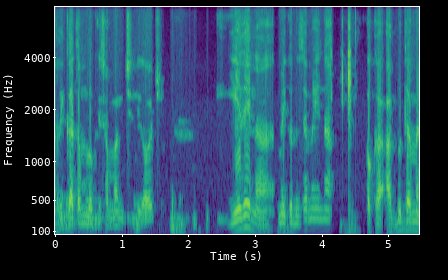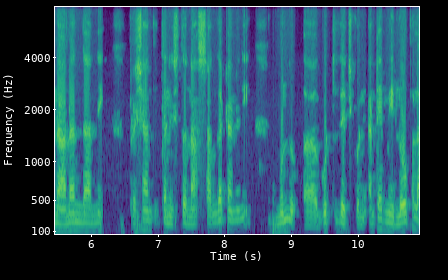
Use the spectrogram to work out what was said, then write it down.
అది గతంలోకి సంబంధించింది కావచ్చు ఏదైనా మీకు నిజమైన ఒక అద్భుతమైన ఆనందాన్ని ప్రశాంతతనిస్తున్న సంఘటనని ముందు గుర్తు తెచ్చుకొని అంటే మీ లోపల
